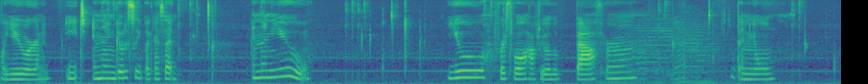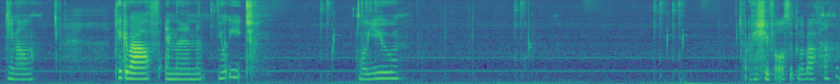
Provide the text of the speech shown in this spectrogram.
Well you are gonna eat and then go to sleep, like I said. And then you you first of all have to go to the bathroom. Then you'll you know take a bath and then you'll eat. Well you Okay, she fell asleep in the bath.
